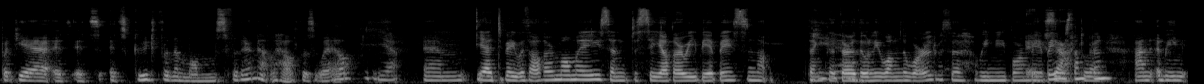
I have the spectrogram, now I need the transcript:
but yeah, it's it's it's good for the mums for their mental health as well. yeah. Um, Yeah, to be with other mummies and to see other wee babies and not think that they're the only one in the world with a wee newborn baby or something. And I mean,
